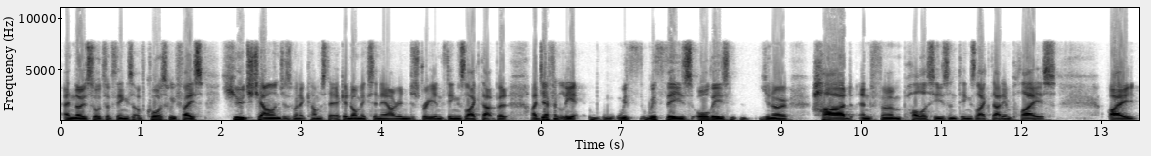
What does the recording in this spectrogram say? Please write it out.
and those sorts of things. Of course, we face huge challenges when it comes to economics in our industry and things like that. But I definitely, with with these all these you know hard and firm policies and things like that in place, I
